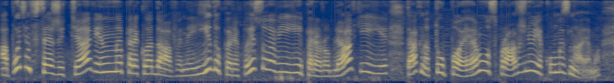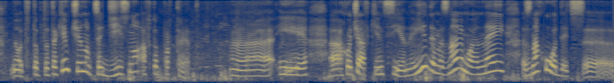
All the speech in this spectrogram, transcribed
А потім все життя він перекладав Енеїду, переписував її, переробляв її так на ту поему справжню, яку ми знаємо. От, тобто, таким чином, це дійсно автопортрет. Е, і е, хоча в кінці Енеїди ми знаємо, Еней знаходить е,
